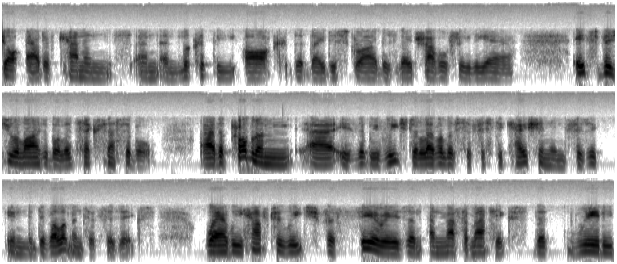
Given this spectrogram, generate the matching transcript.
shot out of cannons and, and look at the arc that they describe as they travel through the air. It's visualizable, it's accessible. Uh, the problem uh, is that we've reached a level of sophistication in, physics, in the development of physics where we have to reach for theories and, and mathematics that really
